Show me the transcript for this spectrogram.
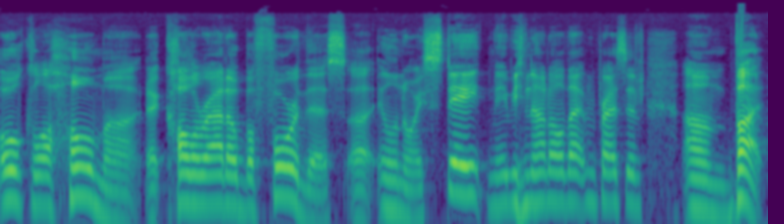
Oklahoma, at Colorado before this, uh, Illinois State, maybe not all that impressive, um, but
